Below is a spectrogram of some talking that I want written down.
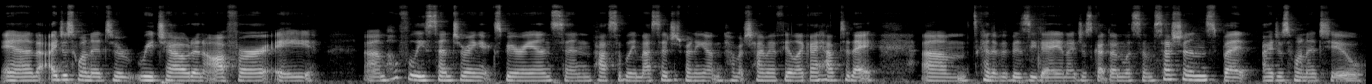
And I just wanted to reach out and offer a um, hopefully centering experience and possibly message, depending on how much time I feel like I have today. Um, it's kind of a busy day, and I just got done with some sessions, but I just wanted to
